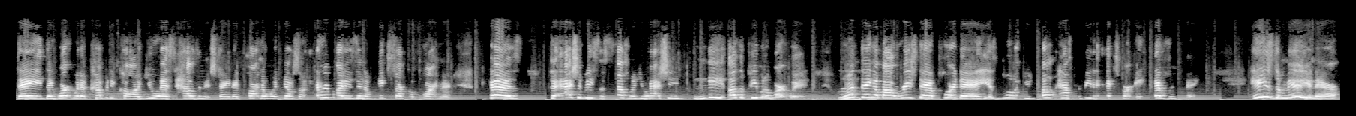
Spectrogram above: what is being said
they they work with a company called U.S. Housing Exchange. They partner with them, so everybody's in a big circle partner because to actually be successful, you actually need other people to work with. Mm-hmm. One thing about Rich Dad Poor Dad, his book, you don't have to be the expert in everything. He's the millionaire,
